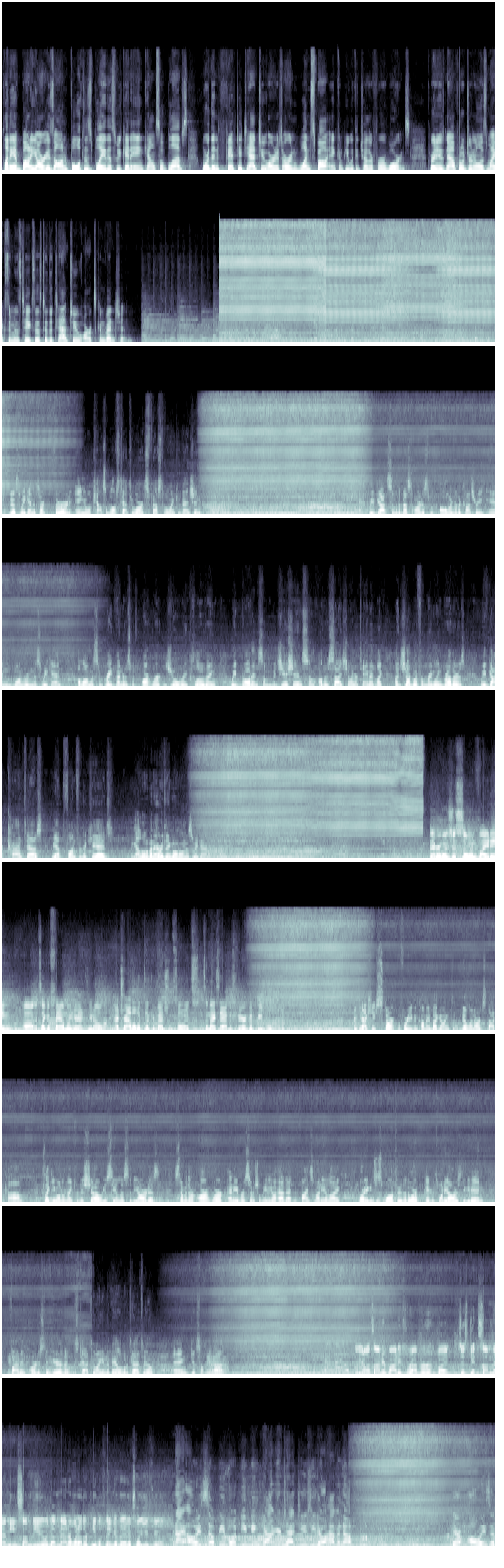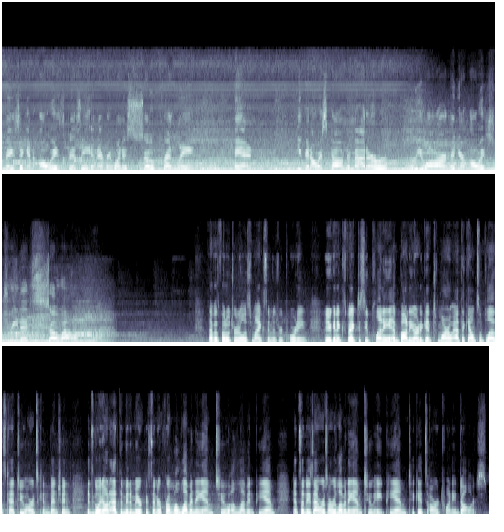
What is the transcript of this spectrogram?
Plenty of body art is on full display this weekend in Council Bluffs. More than 50 tattoo artists are in one spot and compete with each other for awards. 3 News Now photojournalist Mike Simmons takes us to the Tattoo Arts Convention. This weekend, it's our third annual Council Bluffs Tattoo Arts Festival and Convention. We've got some of the best artists from all over the country in one room this weekend, along with some great vendors with artwork, jewelry, clothing. We brought in some magicians, some other sideshow entertainment, like a juggler from Ringling Brothers. We've got contests. We have fun for the kids. We got a little bit of everything going on this weekend. Everyone's just so inviting. Uh, it's like a family here, you know. I travel with the convention, so it's it's a nice atmosphere, good people. You can actually start before you even come in by going to villainarts.com, clicking on the link to the show. You'll see a list of the artists, some of their artwork, any of our social media will have that and find somebody you like. Or you can just walk through the door, pay the $20 to get in, find an artist in here that's tattooing and available to tattoo, and get something done. You know, it's on your body forever, but just getting something that means something to you. It doesn't matter what other people think of it, it's what you feel. And I always tell people if you can count your tattoos, you don't have enough. They're always amazing and always busy, and everyone is so friendly. And you can always come no matter who you are, and you're always treated so well. That was photojournalist Mike Simmons reporting. Now you can expect to see plenty of body art again tomorrow at the Council Bluffs Tattoo Arts Convention. It's going on at the Mid-America Center from 11 a.m. to 11 p.m. and Sunday's hours are 11 a.m. to 8 p.m. Tickets are $20.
